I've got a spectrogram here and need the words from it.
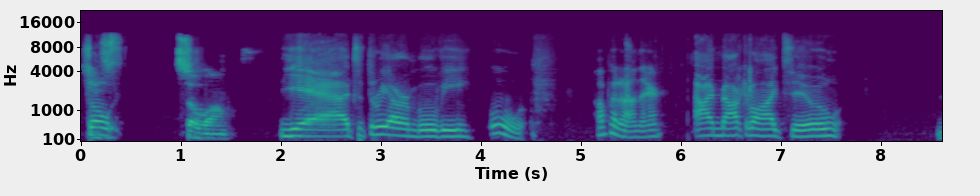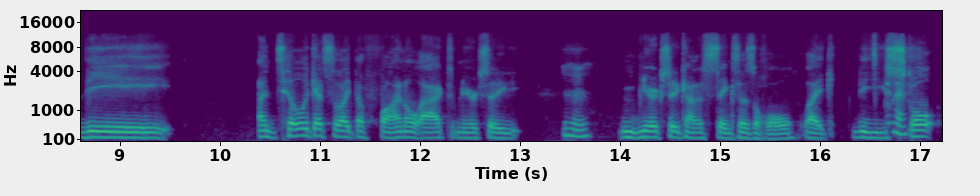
So It's so long. yeah, it's a three-hour movie. Ooh, I'll put it on there. I'm not gonna lie too. The until it gets to like the final act of New York City, Mhm. New York City kind of stinks as a whole. Like the skull,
